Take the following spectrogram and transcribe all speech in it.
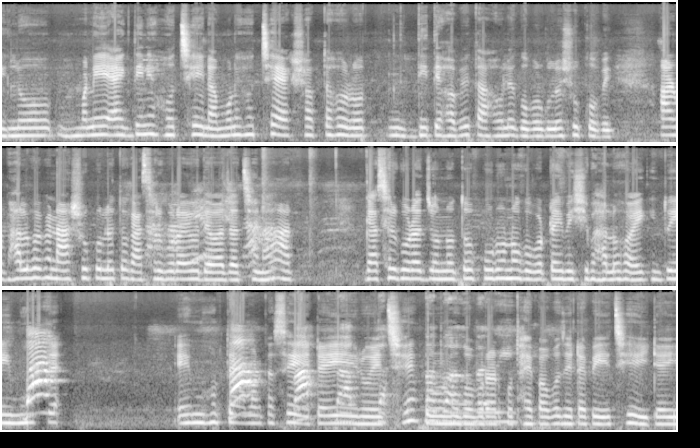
এগুলো মানে একদিনে হচ্ছেই না মনে হচ্ছে এক সপ্তাহ রোদ দিতে হবে তাহলে গোবরগুলো শুকোবে। আর ভালোভাবে না শুকোলে তো গাছের গোড়ায়ও দেওয়া যাচ্ছে না। আর গাছের গোড়ার জন্য তো পুরনো গোবরটাই বেশি ভালো হয় কিন্তু এই মুহূর্তে এই মুহূর্তে আমার কাছে এটাই রয়েছে। পুরনো গোবর আর কোথায় পাবো যেটা পেয়েছি এইটাই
